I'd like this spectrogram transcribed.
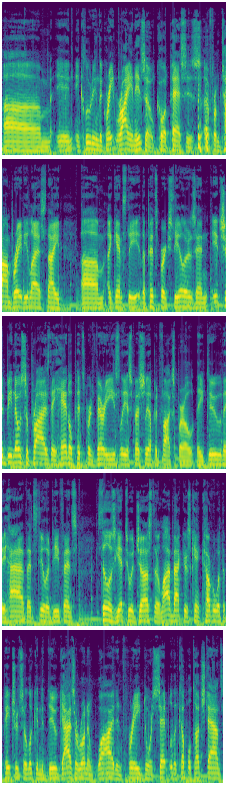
um, in, including the great Ryan Izzo caught passes uh, from Tom Brady last night um, against the, the Pittsburgh Steelers. And it should be no surprise they handle Pittsburgh very easily, especially up in Foxborough. They do. They have that Steeler defense still has yet to adjust. Their linebackers can't cover what the Patriots are looking to do. Guys are running wide and free. Dorsett with a couple touchdowns.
